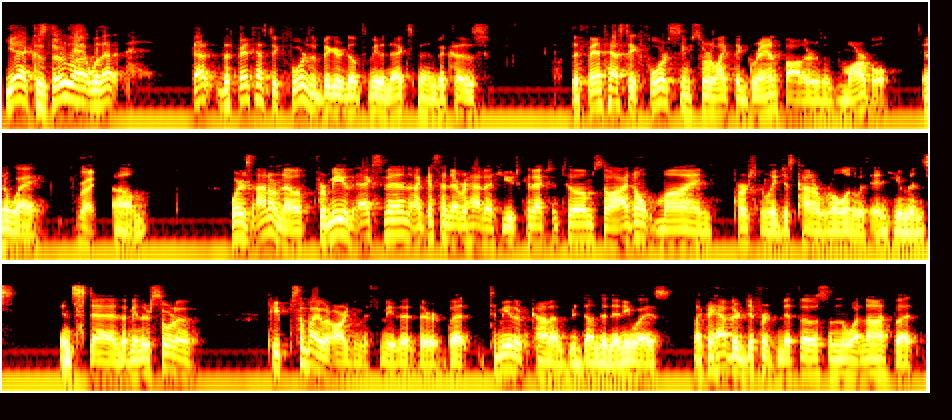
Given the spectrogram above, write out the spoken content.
Yeah, because they're like, well, that that the Fantastic Four is a bigger deal to me than X Men because the Fantastic Four seems sort of like the grandfathers of Marvel in a way. Right. Um, whereas I don't know, for me, the X Men, I guess I never had a huge connection to them, so I don't mind personally just kind of rolling with Inhumans instead. I mean, they're sort of people. Somebody would argue with me that they're, but to me, they're kind of redundant, anyways. Like they have their different mythos and whatnot, but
